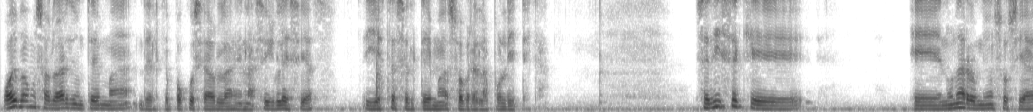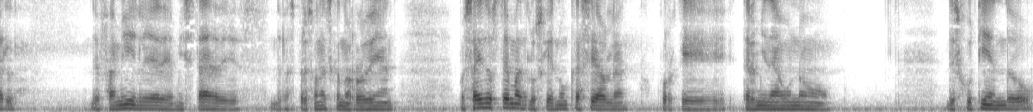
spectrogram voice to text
Hoy vamos a hablar de un tema del que poco se habla en las iglesias y este es el tema sobre la política. Se dice que en una reunión social de familia, de amistades, de las personas que nos rodean, pues hay dos temas de los que nunca se hablan porque termina uno discutiendo,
